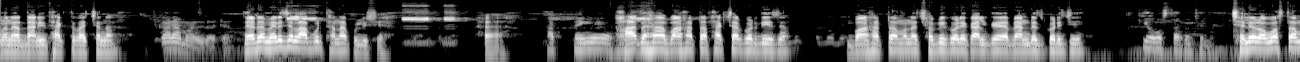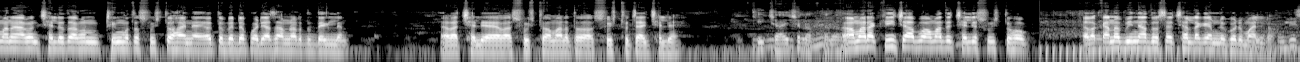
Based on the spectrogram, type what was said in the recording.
মানে আর দাঁড়িয়ে থাকতে পারছে না। কারা মারলো এটা? এটা মেরেছে লাভপুর থানা পুলিশে। হ্যাঁ। হাত হ্যাঁ বাঁ হাতটা ফ্র্যাকচার করে দিয়েছে। বাঁ হাতটা মানে ছবি করে কালকে ব্যান্ডেজ করেছি। কি অবস্থা এখন ছেলে? ছেলের অবস্থা মানে এখন ছেলে তো এখন ঠিক মতো সুস্থ হয় না হয়তো বেডে পড়ে আছে আপনারা তো দেখলেন। এবার ছেলে এবার সুস্থ আমরা তো সুস্থ চাই ছেলে। কি চাইছেন আপনারা? আমরা কি চাবো? আমাদের ছেলে সুস্থ হোক। এবার কেন বিনা দোষে ছেলেটাকে এমনি করে মারলো? পুলিশ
